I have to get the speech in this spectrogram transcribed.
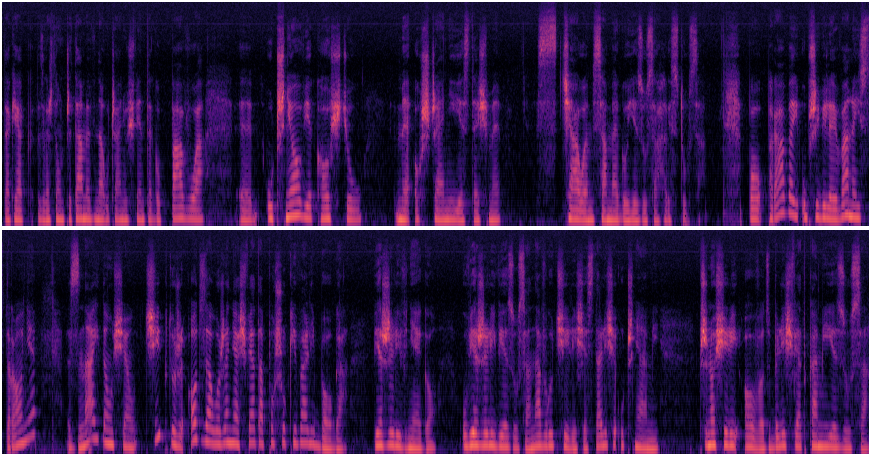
tak jak zresztą czytamy w nauczaniu świętego Pawła, y, uczniowie Kościół, my oszczeni jesteśmy z ciałem samego Jezusa Chrystusa. Po prawej uprzywilejowanej stronie znajdą się ci, którzy od założenia świata poszukiwali Boga, wierzyli w Niego, uwierzyli w Jezusa, nawrócili się, stali się uczniami, przynosili owoc, byli świadkami Jezusa.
